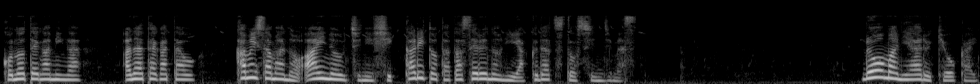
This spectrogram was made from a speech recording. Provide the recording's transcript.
この手紙があなた方を神様の愛のうちにしっかりと立たせるのに役立つと信じます。ローマにある教会、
